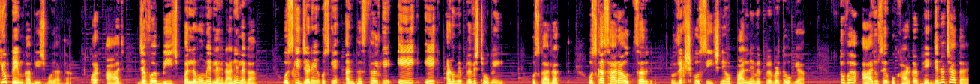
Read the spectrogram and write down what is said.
क्यों प्रेम का बीज बोया था? और आज जब वह बीज पल्लवों में लहराने लगा उसकी जड़ें उसके अंतस्थल के एक एक अणु में प्रविष्ट हो गईं, उसका रक्त उसका सारा उत्सर्ग वृक्ष को सींचने और पालने में प्रवृत्त हो गया। तो वह आज उसे उखाड़ कर फेंक देना चाहता है।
